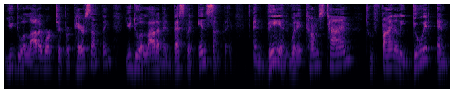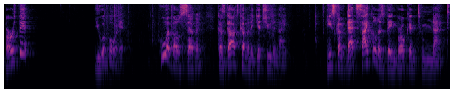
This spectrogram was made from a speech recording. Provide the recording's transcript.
You do a lot of work to prepare something. You do a lot of investment in something. And then when it comes time to finally do it and birth it, you abort it. Who are those seven? Because God's coming to get you tonight. He's coming. That cycle is being broken tonight.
